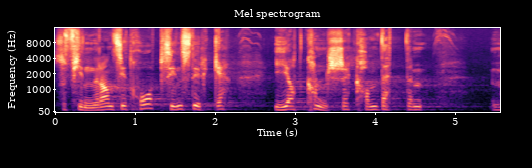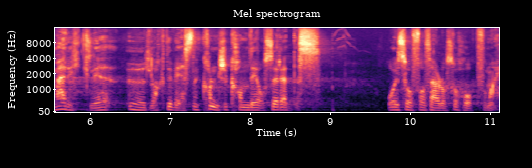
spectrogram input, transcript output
så finner han sitt håp, sin styrke, i at kanskje kan dette merkelige, ødelagte vesenet kanskje kan det også reddes. Og i så fall så er det også håp for meg.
